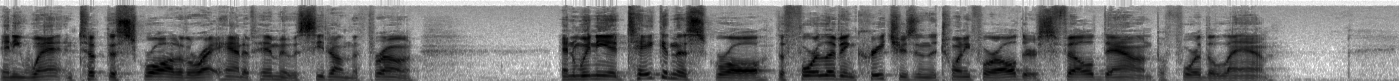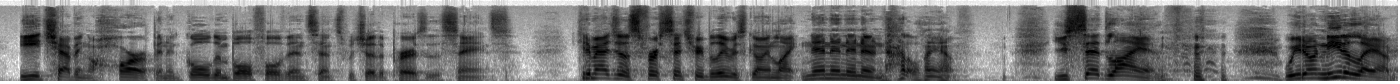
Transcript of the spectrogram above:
And he went and took the scroll out of the right hand of him who was seated on the throne. And when he had taken the scroll, the four living creatures and the 24 elders fell down before the Lamb, each having a harp and a golden bowl full of incense, which are the prayers of the saints. You can imagine those first century believers going like, no, no, no, no, not a lamb. You said lion. we don't need a lamb.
